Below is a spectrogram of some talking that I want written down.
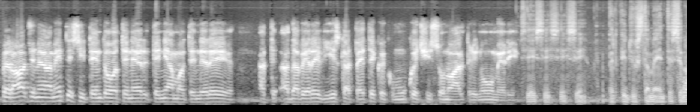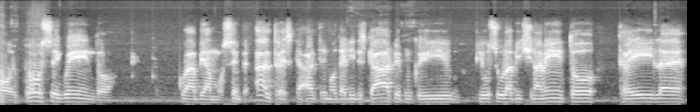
Però generalmente si tendo a tenere, teniamo a tenere ad avere lì scarpette che comunque ci sono altri numeri. Sì, sì, sì, sì, perché giustamente se no... Poi proseguendo, qua abbiamo sempre altre altri modelli di scarpe, per cui più sull'avvicinamento, trail,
